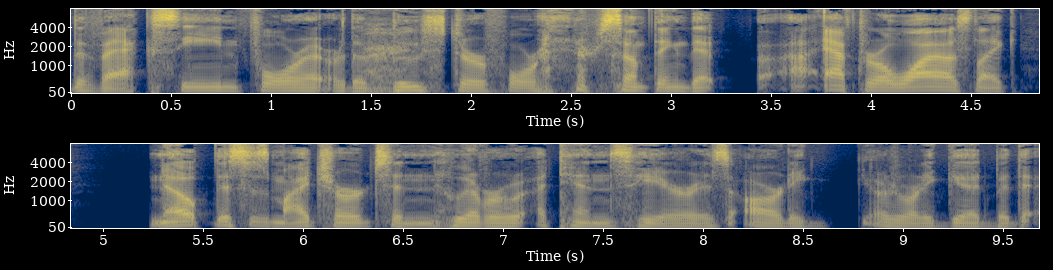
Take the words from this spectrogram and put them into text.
the vaccine for it or the booster for it or something that uh, after a while it's like, nope, this is my church and whoever attends here is already is already good. But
